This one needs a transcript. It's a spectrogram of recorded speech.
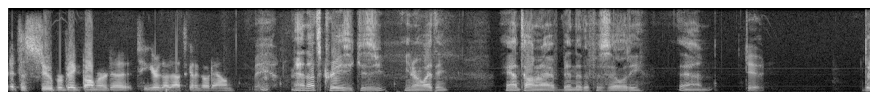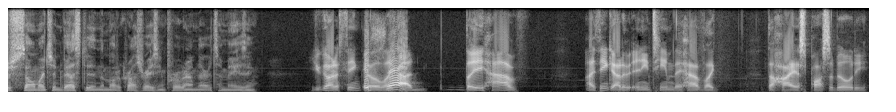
it's a super big bummer to to hear that that's going to go down. Man, Man, that's crazy because you, you know I think Anton and I have been to the facility, and dude. there's so much invested in the motocross racing program there. It's amazing. You got to think It's though, like sad. they have. I think out of any team, they have like the highest possibility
